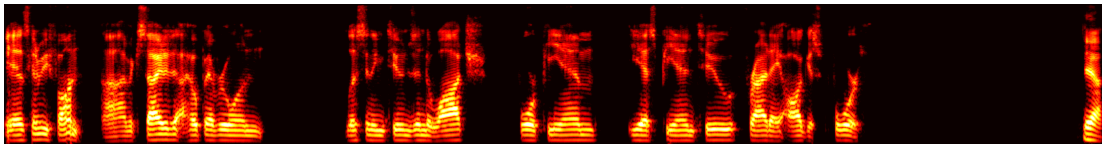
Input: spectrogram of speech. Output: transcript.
Yeah, it's gonna be fun. Uh, I'm excited. I hope everyone listening tunes in to watch 4 p.m. ESPN two Friday, August 4th. Yeah,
